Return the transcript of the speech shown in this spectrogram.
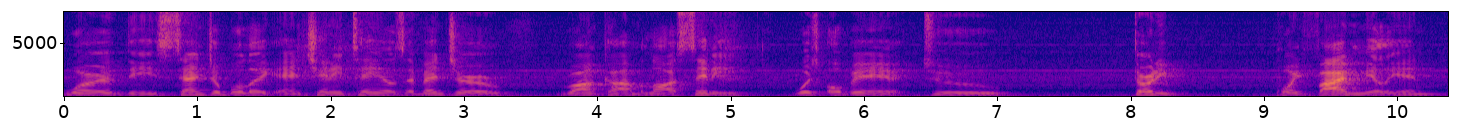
were the Sandra Bullock and Channing Tatum's adventure rom-com Lost City, which opened to 30.5 million,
